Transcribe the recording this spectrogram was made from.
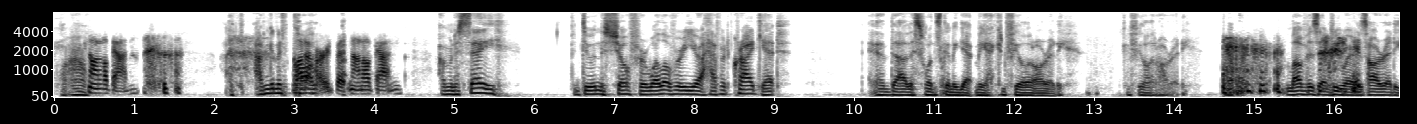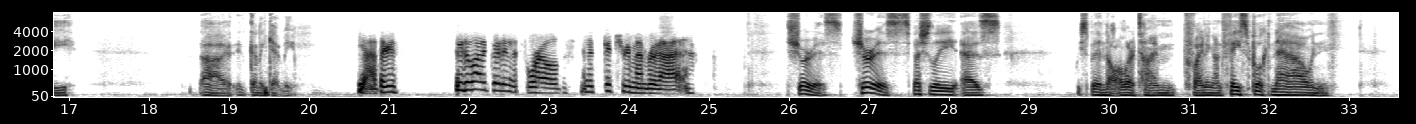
Wow. it's not all bad. I, I'm gonna a lot call. of hard, but not all bad. I'm gonna say, I've been doing this show for well over a year. I haven't cried yet, and uh, this one's gonna get me. I can feel it already. I can feel it already. Love is everywhere is already uh, gonna get me. yeah, there's there's a lot of good in this world, and it's good to remember that. Sure is. Sure is. Especially as we spend all our time fighting on Facebook now and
